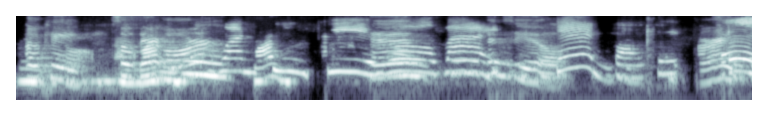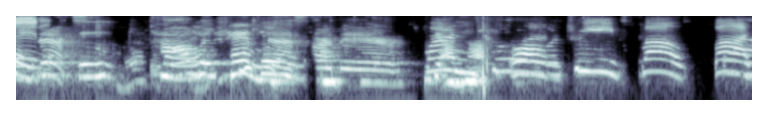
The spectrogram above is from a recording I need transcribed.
ง Another. อ่านับใหม่นับใหม่ค่ะ eleven, Okay, so there are one, two, three, ten four, five, pencils. ten, All right, next. How many Ten. peaches are there? มีกี่อัน one, คะ two, three, four, five,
